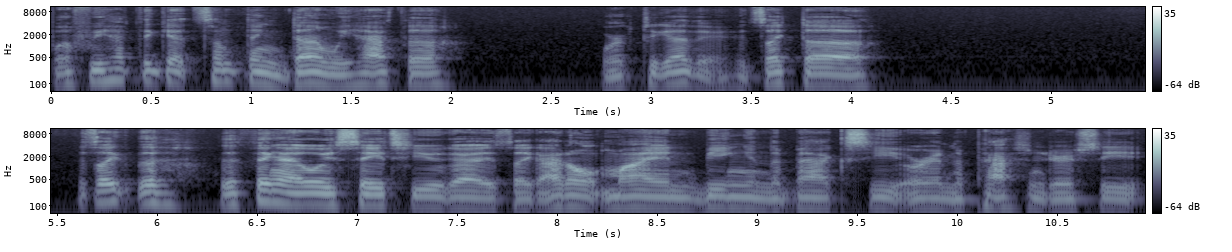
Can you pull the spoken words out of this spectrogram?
but if we have to get something done, we have to work together. It's like the it's like the the thing I always say to you guys, like I don't mind being in the back seat or in the passenger seat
